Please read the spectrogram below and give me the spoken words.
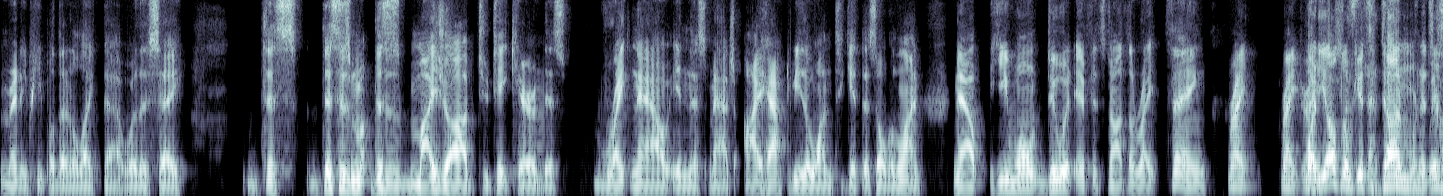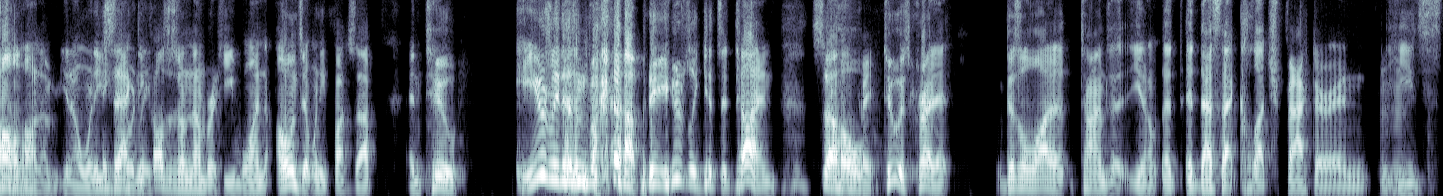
many people that are like that where they say this this is my, this is my job to take care of Mhm. this right now in this match i have to be the one to get this over the line now he won't do it if it's not the right thing right right but he also That's- gets that's done when it's wisdom. called on him you know when he said when he calls his own number he one owns it when he fucks up and two he usually doesn't fuck up but he usually gets it done so Right. to his credit there's a lot of times that you know that it, that's that clutch factor and Mhm. he's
